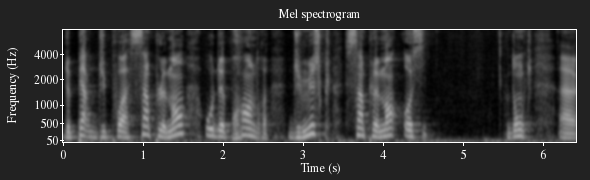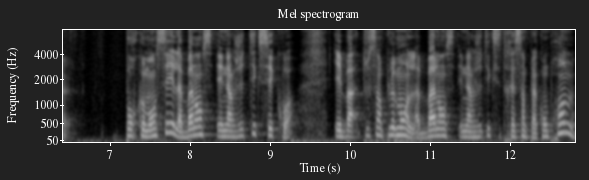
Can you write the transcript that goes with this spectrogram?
de perdre du poids simplement ou de prendre du muscle simplement aussi. Donc, euh, pour commencer, la balance énergétique, c'est quoi? Eh bah, tout simplement, la balance énergétique, c'est très simple à comprendre.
